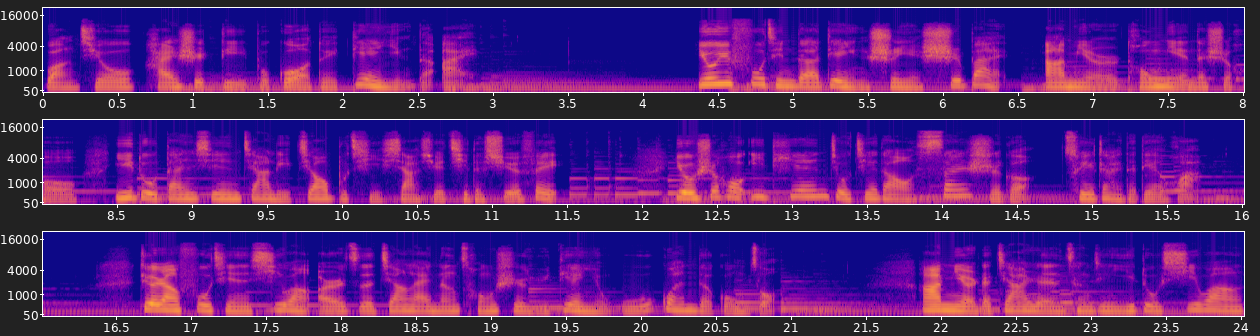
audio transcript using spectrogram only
网球还是抵不过对电影的爱。由于父亲的电影事业失败，阿米尔童年的时候一度担心家里交不起下学期的学费，有时候一天就接到三十个催债的电话，这让父亲希望儿子将来能从事与电影无关的工作。阿米尔的家人曾经一度希望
